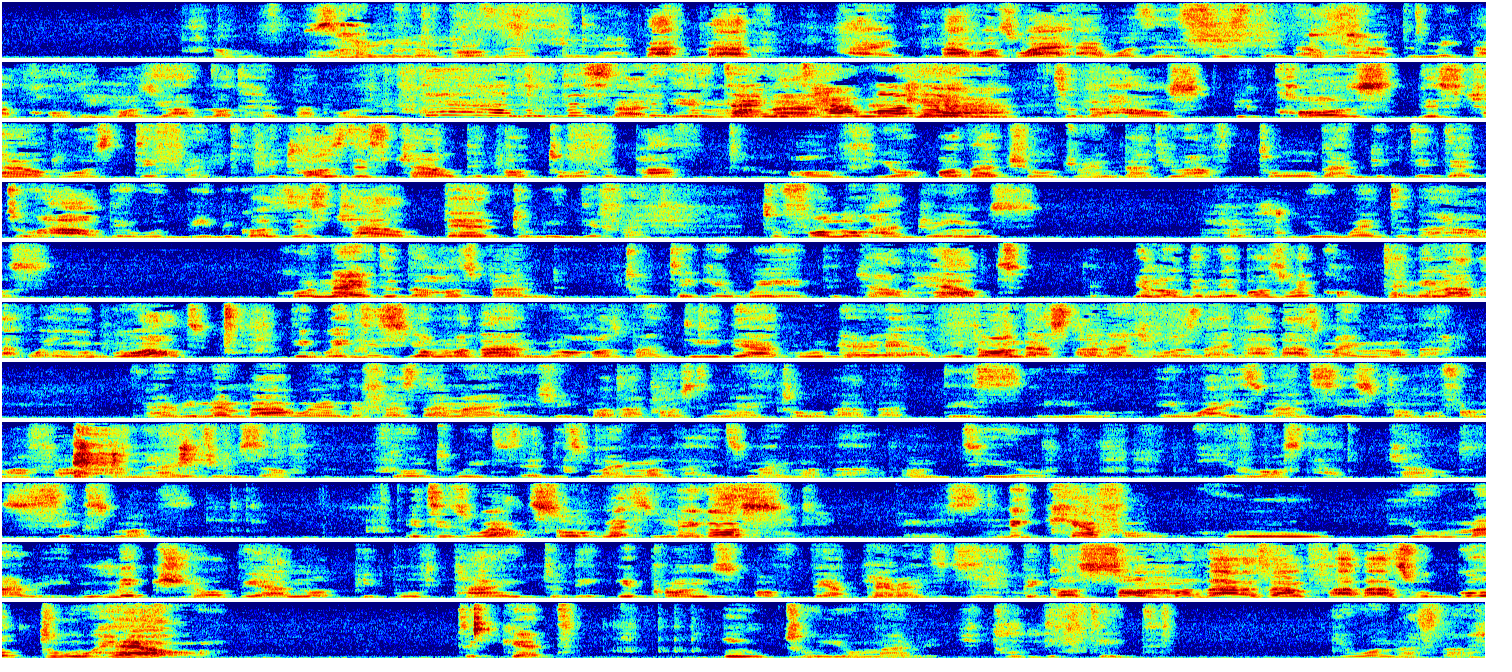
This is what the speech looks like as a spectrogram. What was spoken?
Oh, Well, no problem. that. That that I that was why I was insisting that we had to make that call because you have not heard that one before. Yeah, this, that this, a this time mother it's her mother. came to the house because this child was different, because this child did not told the path of your other children that you have told and dictated to how they would be, because this child dared to be different, to follow her dreams. You went to the house, connived with the husband to take away the child, helped. You know, the neighbors were con- telling her that when you go out, the way this your mother and your husband did, they are good, carry- we don't understand. And she was like, ah, that's my mother. I remember when the first time I she got across to me, I told her that this you a wise man sees trouble from afar and hides himself. Don't wait. He said, It's my mother, it's my mother until he lost her child. Six months. It is well. So let's Lagos. Be careful who you marry. Make sure they are not people tied to the aprons of their mm-hmm. parents. Because some mothers and fathers will go to hell to get into your marriage, to dictate. You understand?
